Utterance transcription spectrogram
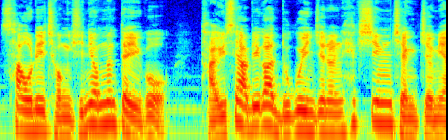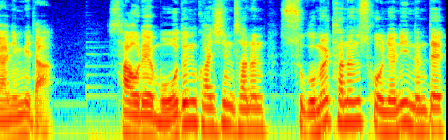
사울이 정신이 없는 때이고 다윗의 아비가 누구인지는 핵심 쟁점이 아닙니다. 사울의 모든 관심사는 수금을 타는 소년이 있는데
